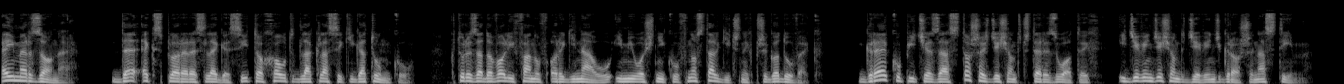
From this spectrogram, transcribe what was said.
Eimerzone. The Explorer's Legacy to hołd dla klasyki gatunku, który zadowoli fanów oryginału i miłośników nostalgicznych przygodówek. Grę kupicie za 164 zł i 99 groszy na Steam.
